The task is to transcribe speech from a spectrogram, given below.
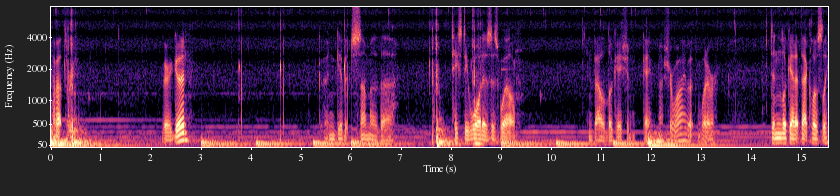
How about three? Very good. And give it some of the tasty waters as well. Invalid location. Okay, not sure why, but whatever. Didn't look at it that closely.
